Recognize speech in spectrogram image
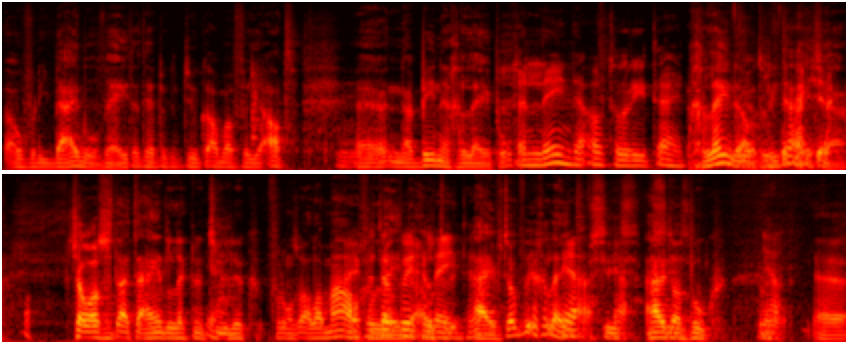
over die Bijbel weet, dat heb ik natuurlijk allemaal van je Ad eh, naar binnen gelepeld. Geleende autoriteit. Geleende autoriteit, ja. Zoals het uiteindelijk natuurlijk voor ons allemaal Hij heeft het ook weer geleend? Hij heeft ook weer geleend, precies. Uit dat boek. Ja. Ehm,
